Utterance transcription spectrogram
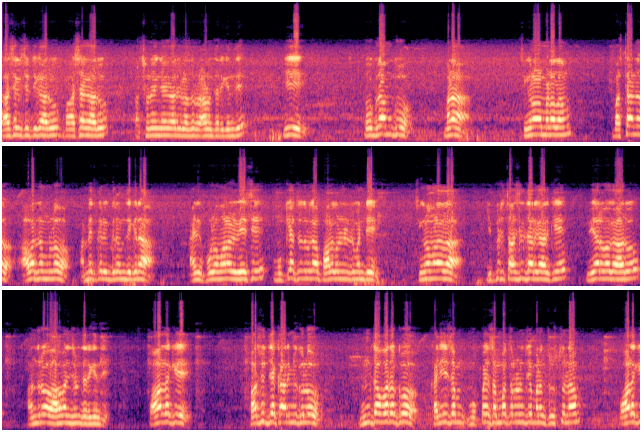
రాజశేఖర శెట్టి గారు భాషా గారు లక్ష్మణయ్య గారు వీళ్ళందరూ రావడం జరిగింది. ఈ ప్రోగ్రాంకు మన సింగనవరం మండలం బస్టాండ్ ఆవరణంలో అంబేద్కర్ విగ్రహం దగ్గర ఆయనకు పూలమాలలు వేసి ముఖ్య అతిథులుగా పాల్గొన్నటువంటి సింగనమల డిప్యూటీ తహసీల్దార్ గారికి విఆర్ఓ గారు అందరూ ఆహ్వానించడం జరిగింది. వాళ్ళకి పారిశుద్ధ్య కార్మికులు ఇంతవరకు కనీసం ముప్పై సంవత్సరాల నుంచి మనం చూస్తున్నాం. వాళ్ళకి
